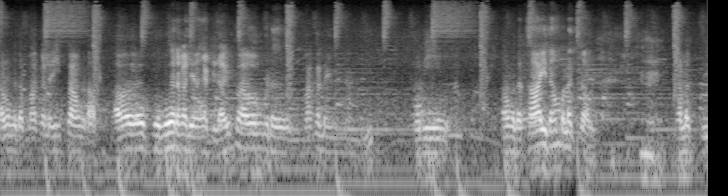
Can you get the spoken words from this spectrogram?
அவங்களோட மகளை இப்போ அவங்க அவ வேற கல்யாணம் கட்டிட்டா இப்போ அவங்களோட மகளை வந்து ஒரு அவங்களோட தாய் தான் வளர்க்குறாங்க. ம். வளர்த்து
